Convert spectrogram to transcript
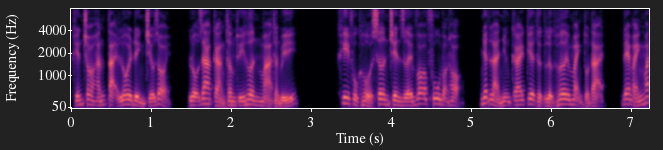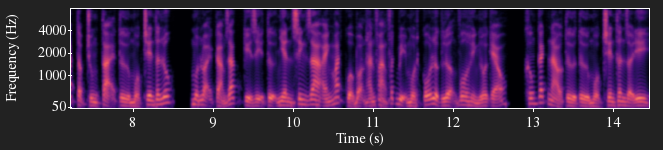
khiến cho hắn tại lôi đỉnh chiếu rọi, lộ ra càng thâm thúy hơn mà thần bí. Khi phục hổ sơn trên dưới võ phu bọn họ, nhất là những cái kia thực lực hơi mạnh tồn tại, đem ánh mắt tập trung tại từ một trên thân lúc một loại cảm giác kỳ dị tự nhiên sinh ra ánh mắt của bọn hắn phảng phất bị một cỗ lực lượng vô hình lôi kéo, không cách nào từ từ một trên thân rời đi.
